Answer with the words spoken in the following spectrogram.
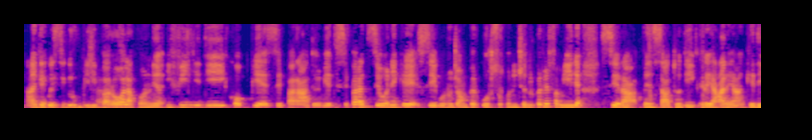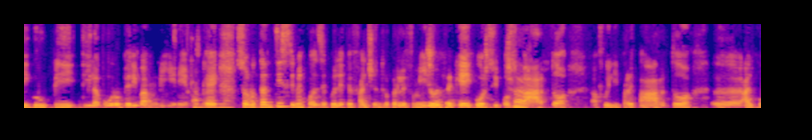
anche questi gruppi certo. di parola con i figli di coppie separate o in via di separazione che seguono già un percorso con il centro per le famiglie. Si era pensato di creare anche dei gruppi di lavoro per i bambini. Che ok, bello. sono tantissime cose quelle che fa il centro per le famiglie, oltre che i corsi post parto, certo. quelli preparto, eh, al corso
